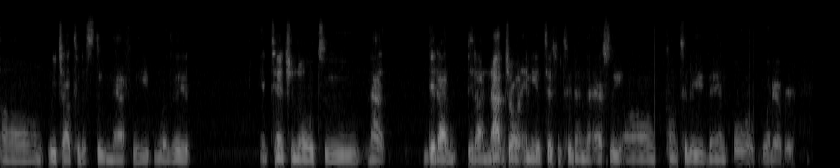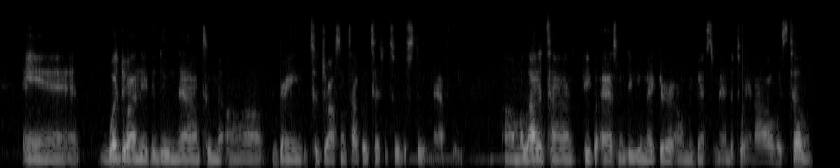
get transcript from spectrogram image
um, reach out to the student athlete? Was it intentional to not? Did I did I not draw any attention to them to actually um, come to the event or whatever? And what do I need to do now to uh, bring to draw some type of attention to the student athlete? Um, a lot of times people ask me, do you make your um, events mandatory? And I always tell them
